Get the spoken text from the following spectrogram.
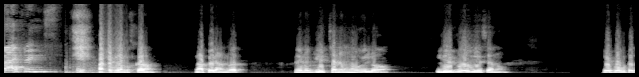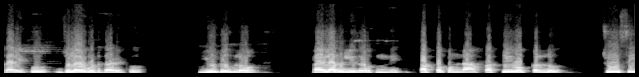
బాయ్ ఫ్రెండ్స్ అందరికీ నమస్కారం. నా పేరు అన్వర్. నేను గ్లిచ్ అనే మూవీలో లీడ్ రోల్ చేశాను. రేపు ఒకటో తారీఖు జూలై ఒకటో తారీఖు యూట్యూబ్లో ట్రైలర్ రిలీజ్ అవుతుంది. తప్పకుండా ప్రతి ఒక్కళ్ళు చూసి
